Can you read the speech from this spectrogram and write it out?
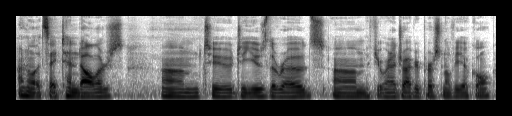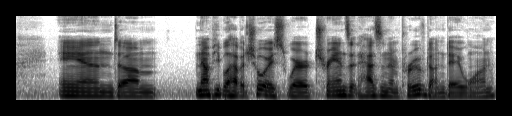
don't know, let's say ten dollars um, to to use the roads um, if you're going to drive your personal vehicle, and um, now people have a choice where transit hasn't improved on day one,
